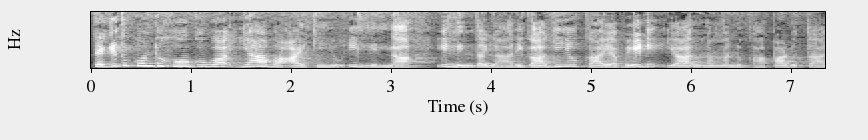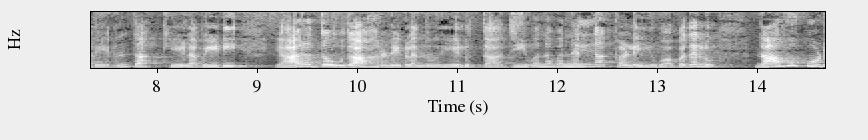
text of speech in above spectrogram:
ತೆಗೆದುಕೊಂಡು ಹೋಗುವ ಯಾವ ಆಯ್ಕೆಯೂ ಇಲ್ಲಿಲ್ಲ. ಇಲ್ಲಿಂದ ಯಾರಿಗಾಗಿಯೂ ಕಾಯಬೇಡಿ, ಯಾರು ನಮ್ಮನ್ನು ಕಾಪಾಡುತ್ತಾರೆ ಅಂತ ಕೇಳಬೇಡಿ. ಯಾರದ್ದೋ ಉದಾಹರಣೆಗಳನ್ನು ಹೇಳುತ್ತಾ ಜೀವನವನ್ನೆಲ್ಲ ಕಳೆಯುವ ಬದಲು ನಾವು ಕೂಡ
